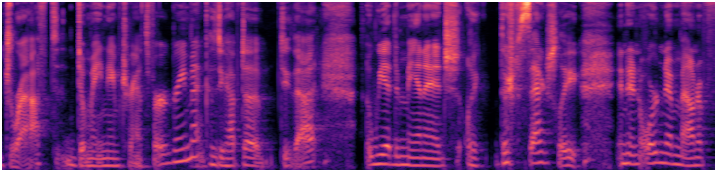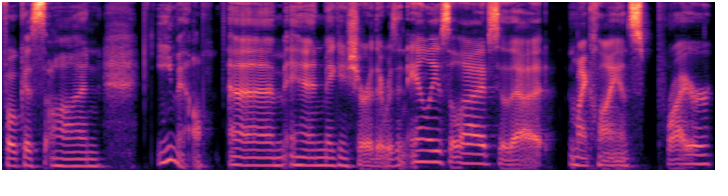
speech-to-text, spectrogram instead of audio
draft domain name transfer agreement because you have to do that we had to manage like there's actually an inordinate amount of focus on email um, and making sure there was an alias alive so that my clients prior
